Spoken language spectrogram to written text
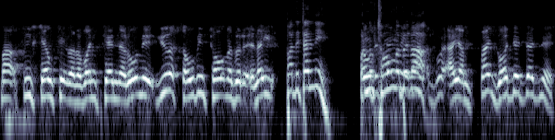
Mark, see Celtic were a one ten in a row, mate. You're still been talking about it tonight. But they didn't. We're not talking about that. I am. Thank God they didn't.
